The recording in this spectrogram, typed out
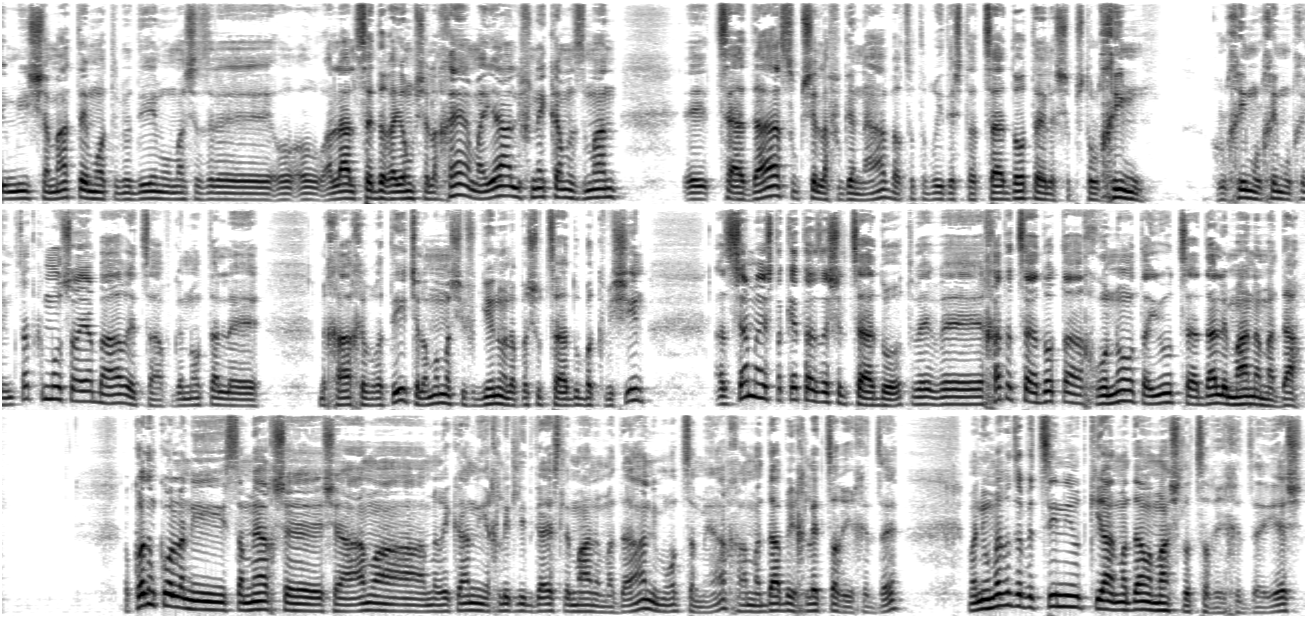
מי שמעתם או אתם יודעים או מה שזה, או, או עלה על סדר היום שלכם, היה לפני כמה זמן צעדה, סוג של הפגנה, בארצות הברית יש את הצעדות האלה שפשוט הולכים הולכים, הולכים, הולכים, קצת כמו שהיה בארץ, ההפגנות על מחאה חברתית, שלא ממש הפגינו, אלא פשוט צעדו בכבישים. אז שם יש את הקטע הזה של צעדות, ו- ואחת הצעדות האחרונות היו צעדה למען המדע. קודם כל אני שמח ש- שהעם האמריקני החליט להתגייס למען המדע, אני מאוד שמח, המדע בהחלט צריך את זה. ואני אומר את זה בציניות כי המדע ממש לא צריך את זה. יש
